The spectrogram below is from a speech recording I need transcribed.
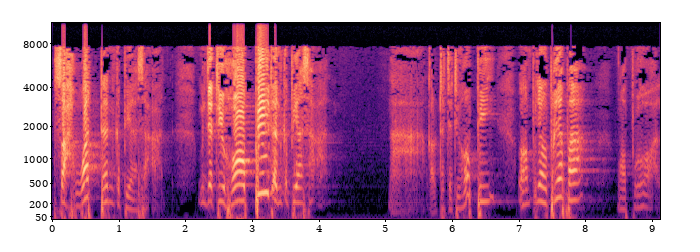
sahwat dan kebiasaan. Menjadi hobi dan kebiasaan. Nah, kalau sudah jadi hobi, orang punya hobi apa? Ngobrol.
